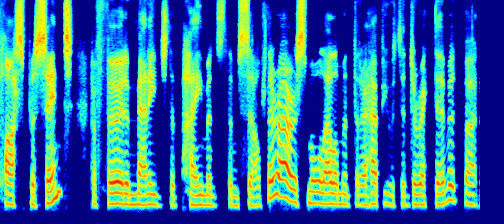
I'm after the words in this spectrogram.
plus percent prefer to manage the payments themselves. There are a small element that are happy with the direct debit, but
